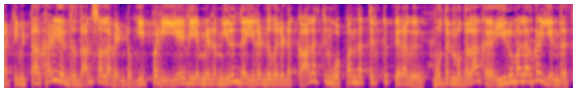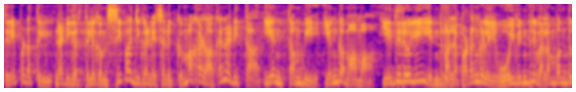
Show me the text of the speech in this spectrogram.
கட்டிவிட்டார்கள் என்றுதான் சொல்ல வேண்டும். இப்படி ஏவிஎம் இடம் இருந்த இரண்டு வருட காலத்தின் ஒப்பந்தத்திற்கு பிறகு முதன் முதலாக இருமலர்கள் என்ற திரைப்படத்தில் நடிகர் திலகம் சிவாஜி கணேசனுக்கு மகளாக நடித்தார். என் தம்பி எங்க மாமா எதிரொலி என்று பல படங்களில் ஓய்வின்றி வலம் வந்து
